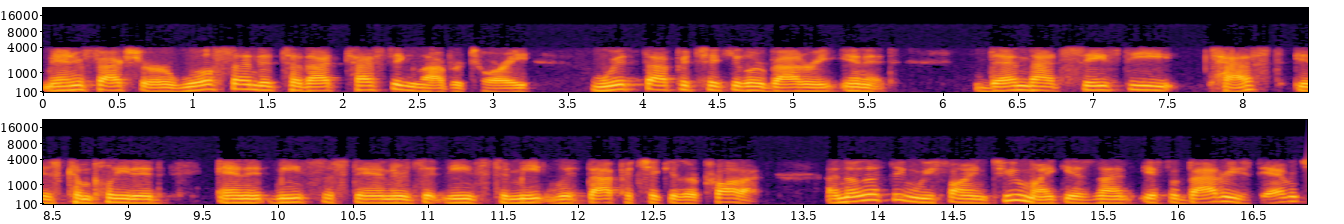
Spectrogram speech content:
manufacturer will send it to that testing laboratory with that particular battery in it. Then that safety test is completed and it meets the standards it needs to meet with that particular product. Another thing we find too, Mike, is that if a battery is damaged,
